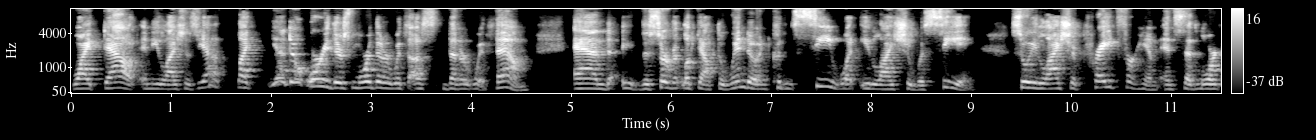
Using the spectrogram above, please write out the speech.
wiped out. And Elisha's, yeah, like, yeah, don't worry. There's more that are with us than are with them. And the servant looked out the window and couldn't see what Elisha was seeing. So Elisha prayed for him and said, Lord,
